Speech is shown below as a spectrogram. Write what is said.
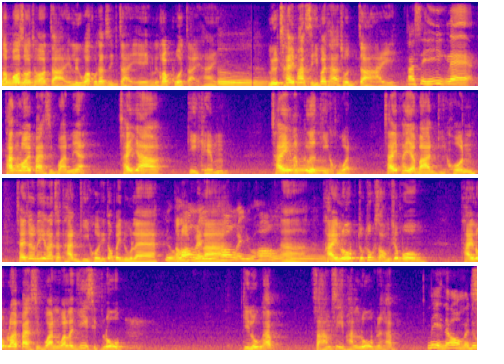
สปสชจ่าย หรือว่าคุณทักษิณจ่ายเอง หรือครอบครัวจ่ายให้ หรือใช้ภาษีประชาชนจ่าย ภาษีอีกแหละ ทั้ง 180 วันเนี่ยใช้ยากี่เข็ม ใช้น้ำเกลือกี่ขวด ใช้พยาบาลกี่คน ใช้เจ้าหน้าที่ราชทัณฑ์กี่คนที่ต้องไปดูแล อยู่ตลห้ออดงเวอะอลายู่ห้องอะอยู่ห้องอ่าอืมถ่ายรูปทุกๆ 2 ชั่วโมง ถ่ายรูป 180 วันวันละ 20 รูป กี่รูปครับ3 4พันรูปนะครับไม่เห็นได้ออกมาดูเ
